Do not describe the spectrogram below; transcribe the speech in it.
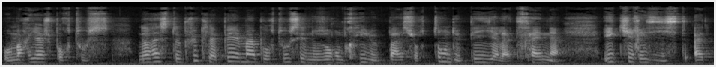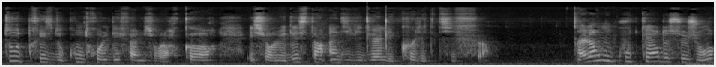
au mariage pour tous. Ne reste plus que la PMA pour tous et nous aurons pris le pas sur tant de pays à la traîne et qui résistent à toute prise de contrôle des femmes sur leur corps et sur le destin individuel et collectif. Alors mon coup de cœur de ce jour,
